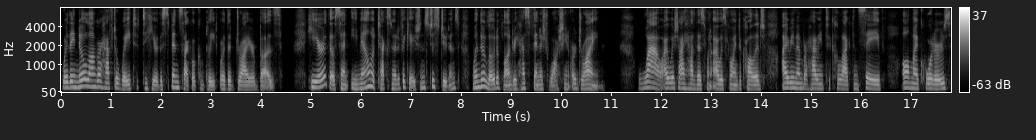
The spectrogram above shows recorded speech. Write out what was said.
where they no longer have to wait to hear the spin cycle complete or the dryer buzz. Here, they'll send email or text notifications to students when their load of laundry has finished washing or drying. Wow, I wish I had this when I was going to college. I remember having to collect and save all my quarters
